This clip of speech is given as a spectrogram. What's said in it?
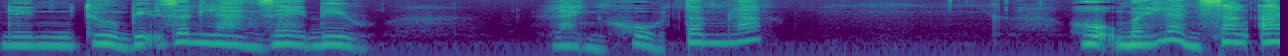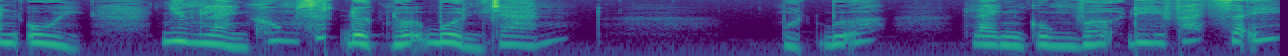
Nên thường bị dân làng dè bỉu. Lành khổ tâm lắm. Hộ mấy lần sang an ủi nhưng lành không dứt được nỗi buồn chán. Một bữa, lành cùng vợ đi phát dãy.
